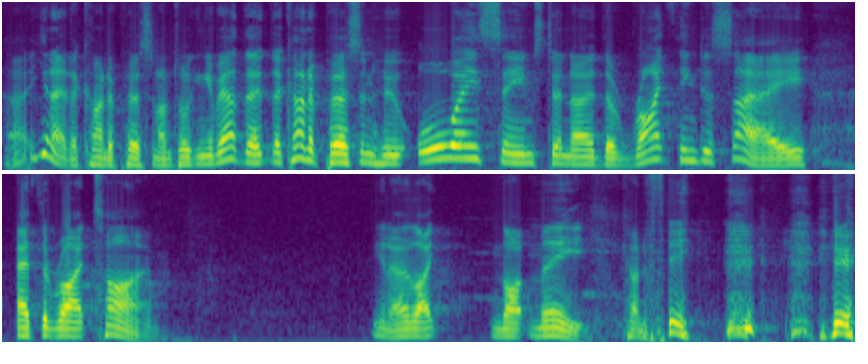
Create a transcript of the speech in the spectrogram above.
Uh, you know the kind of person I'm talking about, the, the kind of person who always seems to know the right thing to say at the right time. You know, like not me kind of thing.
